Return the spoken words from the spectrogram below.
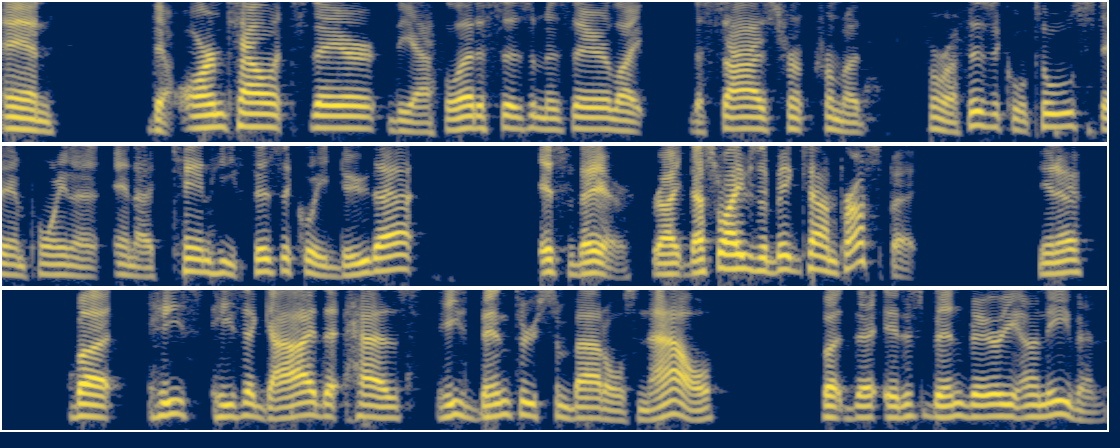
And the arm talent's there, the athleticism is there, like the size from from a from a physical tools standpoint and, and a can he physically do that? It's there, right? That's why he was a big time prospect. You know, but he's he's a guy that has he's been through some battles now but the, it has been very uneven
